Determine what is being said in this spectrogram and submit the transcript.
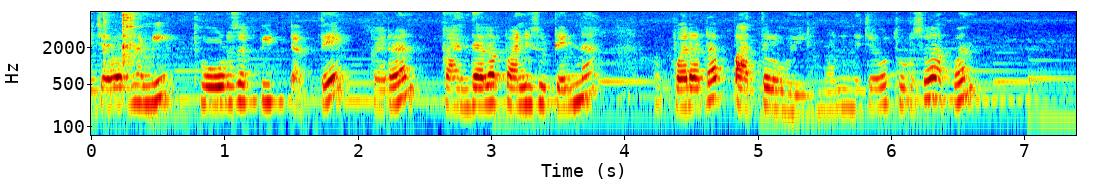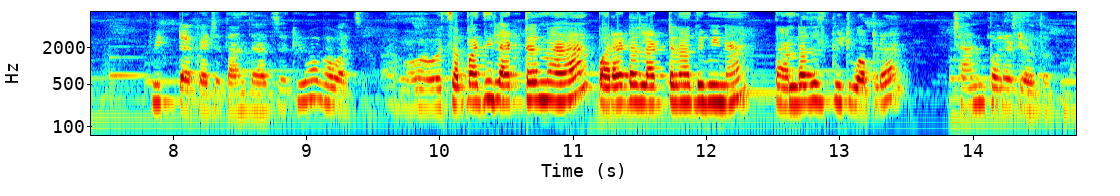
ह्याच्यावरनं मी थोडंसं पीठ टाकते कारण कांद्याला पाणी सुटेल ना पराठा पातळ होईल. म्हणून याच्यावर थोडंसं आपण पीठ टाकायचं तांदळाचं किंवा गव्हाचं. चपाती लाटताना पराठा लाटताना तुम्ही ना तांदळाचंच पीठ वापरा. छान पराठे होतात मग.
